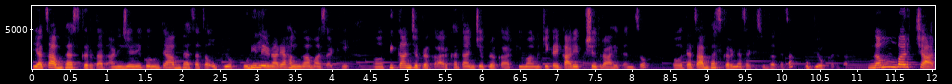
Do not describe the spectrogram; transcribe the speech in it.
याचा अभ्यास करतात आणि जेणेकरून त्या अभ्यासाचा उपयोग पुढील येणाऱ्या हंगामासाठी पिकांचे प्रकार खतांचे प्रकार किंवा जे काही कार्यक्षेत्र आहे त्यांचं त्याचा अभ्यास करण्यासाठी सुद्धा त्याचा उपयोग करतात. नंबर चार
